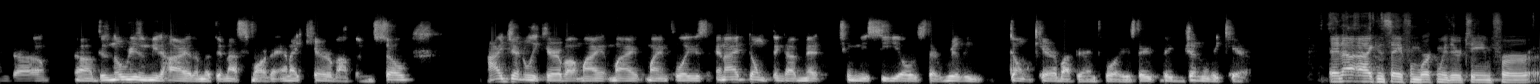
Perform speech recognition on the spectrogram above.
and uh, uh, there's no reason for me to hire them if they're not smarter, and I care about them. So I generally care about my my my employees, and I don't think I've met too many CEOs that really don't care about their employees. They they generally care. And I, I, can say from working with your team for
